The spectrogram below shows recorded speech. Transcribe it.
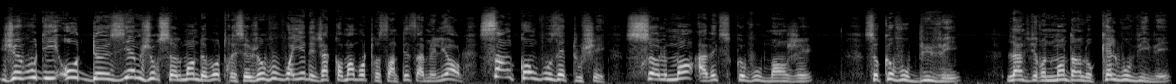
je vous dis au deuxième jour seulement de votre séjour, vous voyez déjà comment votre santé s'améliore sans qu'on vous ait touché, seulement avec ce que vous mangez, ce que vous buvez, l'environnement dans lequel vous vivez.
